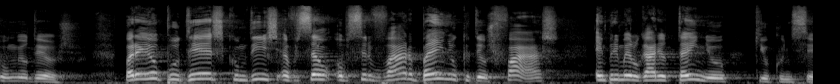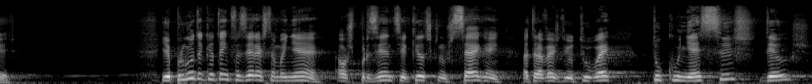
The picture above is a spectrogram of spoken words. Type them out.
o meu Deus, para eu poder, como diz a versão, observar bem o que Deus faz, em primeiro lugar, eu tenho que o conhecer. E a pergunta que eu tenho que fazer esta manhã aos presentes e àqueles que nos seguem através do YouTube é: Tu conheces Deus?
